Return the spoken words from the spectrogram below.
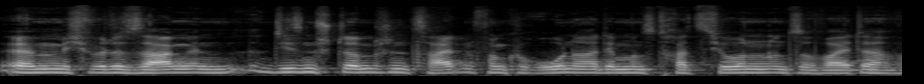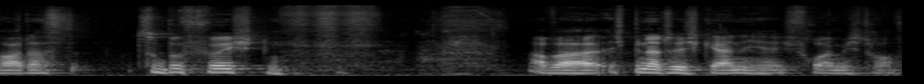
Ähm, ich würde sagen, in diesen stürmischen Zeiten von Corona, Demonstrationen und so weiter war das zu befürchten. Aber ich bin natürlich gerne hier, ich freue mich drauf.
